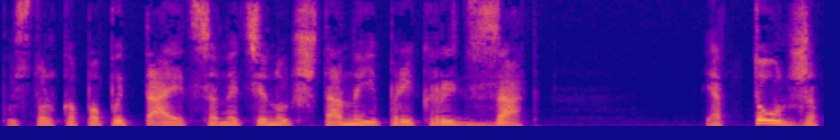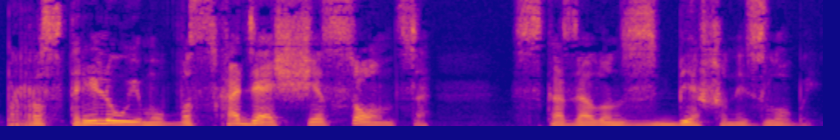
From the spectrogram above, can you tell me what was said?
Пусть только попытается натянуть штаны и прикрыть зад. Я тут же прострелю ему восходящее солнце, — сказал он с бешеной злобой.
